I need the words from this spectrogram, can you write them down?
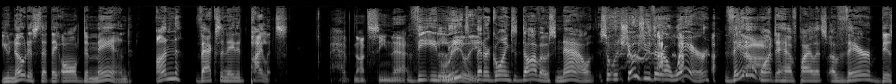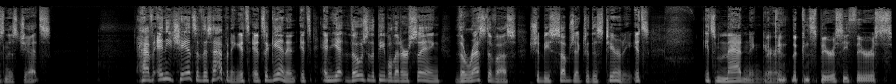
You notice that they all demand unvaccinated pilots. Have not seen that. The elite Really? that are going to Davos now, so it shows you they're aware they don't want to have pilots of their business jets have any chance of this happening. It's it's again and it's and yet those are the people that are saying the rest of us should be subject to this tyranny. It's it's maddening, The, Gary. con- the conspiracy theorists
